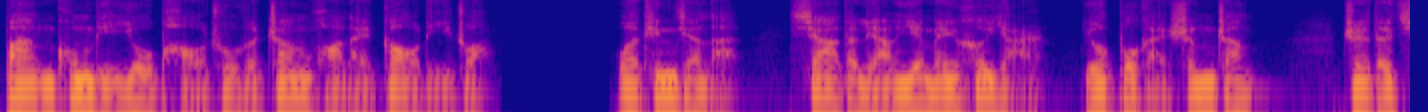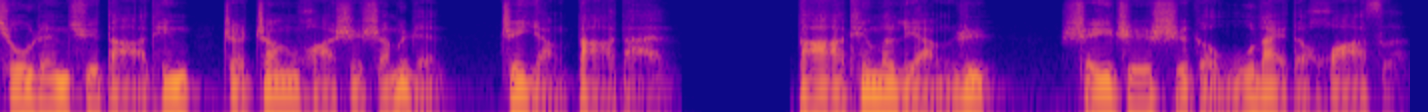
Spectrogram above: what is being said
半空里又跑出个张华来告离状，我听见了，吓得两夜没合眼儿，又不敢声张，只得求人去打听这张华是什么人，这样大胆。打听了两日，谁知是个无赖的花子。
